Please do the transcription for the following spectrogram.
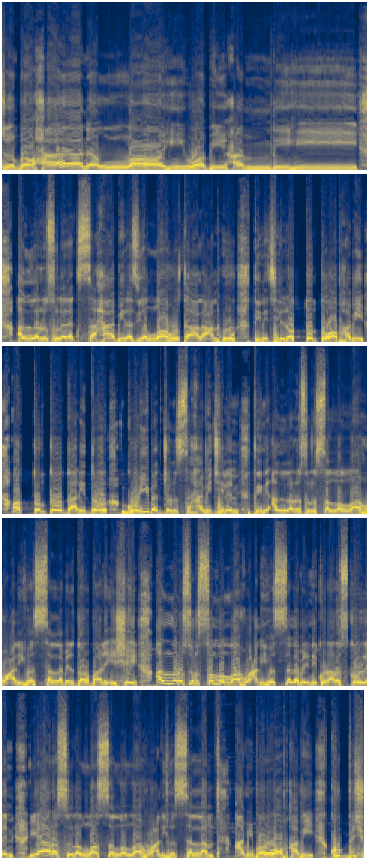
সুবহানাল্লাহি ওয়া বিহামদিহি। আল্লাহ রাসূলের এক সাহাবী রাদিয়াল্লাহু তাআলা আনহু, তিনি ছিলেন অত্যন্ত অভাবী, অত্যন্ত দারিদ্র, গরিব একজন সাহাবী ছিলেন। তিনি আল্লাহ রাসূল সাল্লাল্লাহু আলাইহি ওয়াসাল্লামের দরবারে এসে আল্লাহ রাসূল সাল্লাল্লাহু আলাইহি ওয়াসাল্লামের নিকট আরজ করলেন, ইয়া রাসূলুল্লাহ সাল্লাল্লাহু আলাইহি ওয়াসাল্লাম, আমি বড় অভাবী, খুব বেশি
